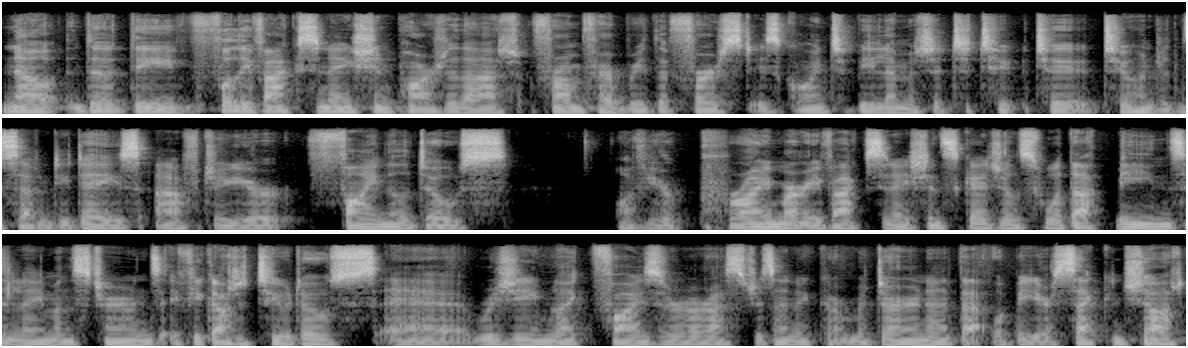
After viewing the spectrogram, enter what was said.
Now, the the fully vaccination part of that from February the first is going to be limited to two, to two hundred and seventy days after your final dose of your primary vaccination schedule. So, what that means in layman's terms, if you got a two dose uh, regime like Pfizer or AstraZeneca or Moderna, that would be your second shot.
